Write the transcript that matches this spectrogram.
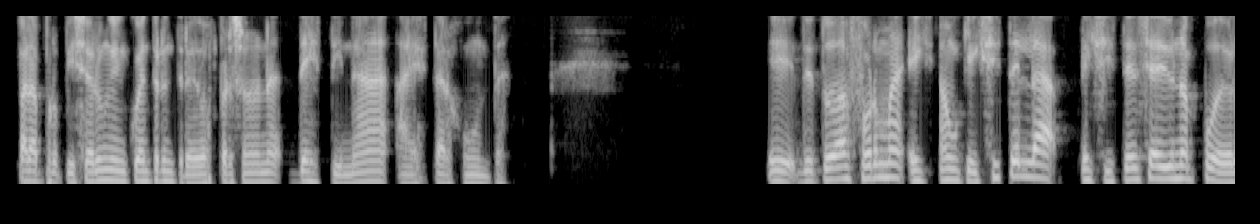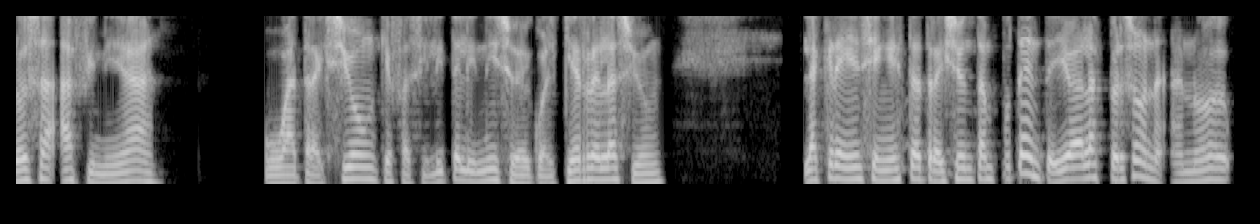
para propiciar un encuentro entre dos personas destinadas a estar juntas. Eh, de todas formas, aunque existe la existencia de una poderosa afinidad o atracción que facilita el inicio de cualquier relación, la creencia en esta atracción tan potente lleva a las personas a no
